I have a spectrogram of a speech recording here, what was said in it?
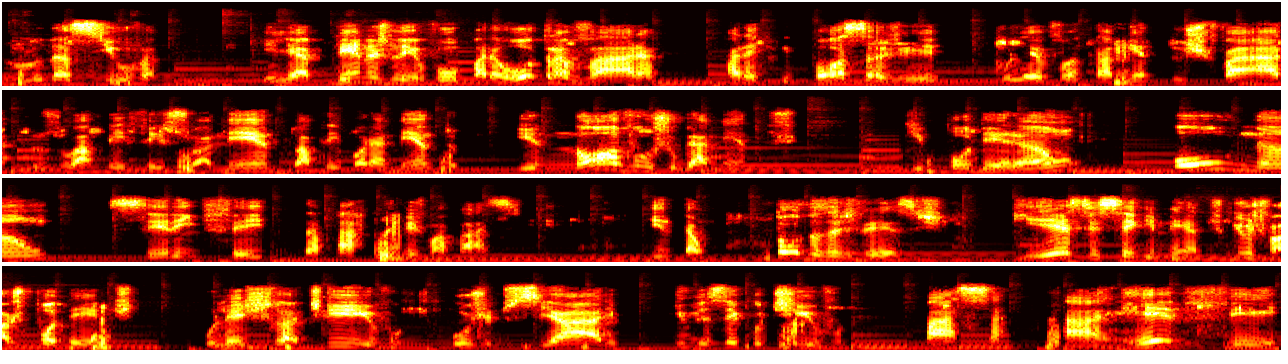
Lula da Silva. Ele apenas levou para outra vara para que possa haver o levantamento dos fatos, o aperfeiçoamento, o aprimoramento e novos julgamentos que poderão ou não serem feitos a partir da mesma base. Então, todas as vezes que esses segmentos, que os vários poderes, o legislativo, o judiciário e o executivo, passa a rever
